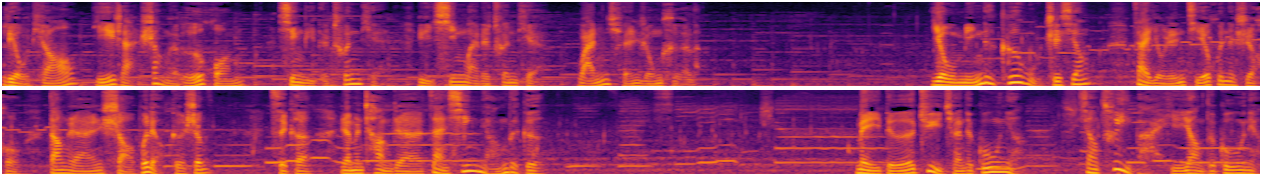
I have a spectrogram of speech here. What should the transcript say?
柳条已染上了鹅黄，心里的春天与心外的春天完全融合了。有名的歌舞之乡，在有人结婚的时候，当然少不了歌声。此刻，人们唱着赞新娘的歌。美德俱全的姑娘。像翠柏一样的姑娘，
